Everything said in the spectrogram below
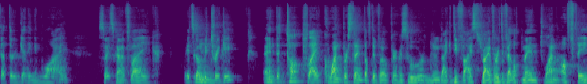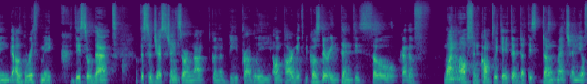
that they're getting and why so it's kind of like it's going to be hmm. tricky and the top like 1% of developers who are doing like device driver development, one off thing, algorithmic, this or that, the suggestions are not going to be probably on target because their intent is so kind of one off and complicated that this doesn't match any of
